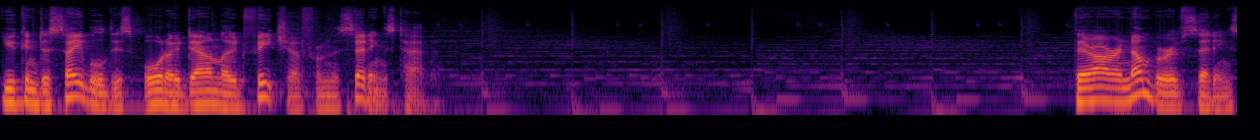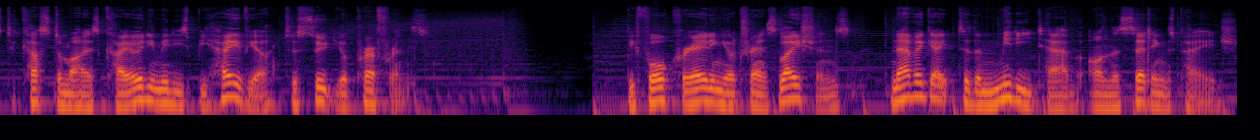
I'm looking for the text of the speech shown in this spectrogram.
You can disable this auto download feature from the settings tab. There are a number of settings to customize Coyote MIDI's behavior to suit your preference. Before creating your translations, navigate to the MIDI tab on the settings page.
